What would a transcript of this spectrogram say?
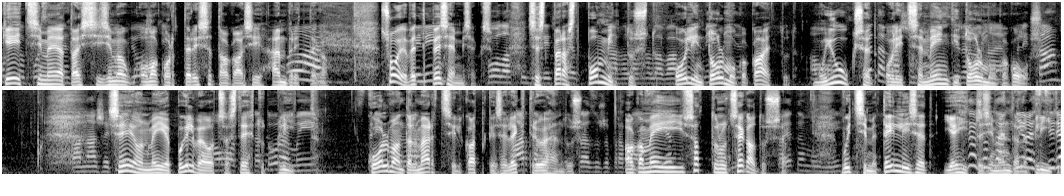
keetsime ja tassisime oma korterisse tagasi ämbritega. sooja vett pesemiseks, sest pärast pommitust olin tolmuga kaetud, mu juuksed olid tsemenditolmuga koos. see on meie põlve otsas tehtud pliit kolmandal märtsil katkes elektriühendus, aga me ei sattunud segadusse. võtsime tellised ja ehitasime endale pliidi.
